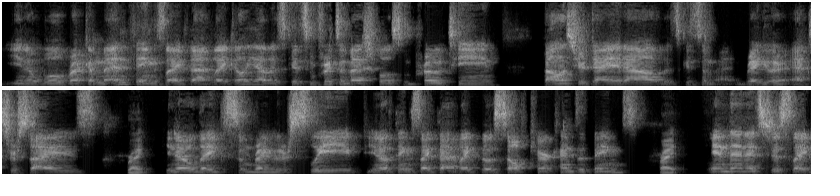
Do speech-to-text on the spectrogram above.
you know, we'll recommend things like that, like, oh yeah, let's get some fruits and vegetables, some protein, balance your diet out, let's get some regular exercise, right? You know, like some regular sleep, you know, things like that, like those self care kinds of things, right? And then it's just like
